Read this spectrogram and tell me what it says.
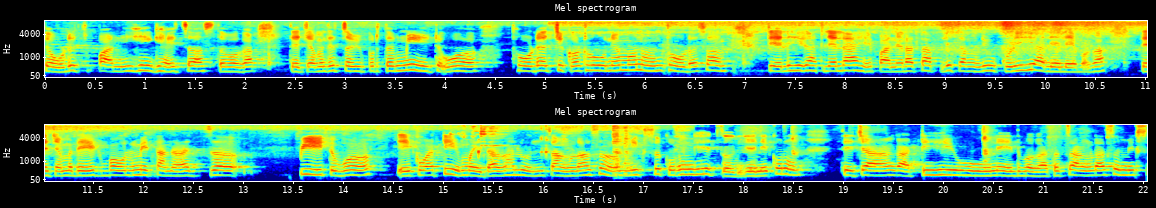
तेवढेच पाणीही घ्यायचं असतं बघा. त्याच्यामध्ये चवीपुरतं मीठ व थोडं चिकट होऊ नये म्हणून थोडंसं तेलही घातलेलं आहे. पाण्याला आता आपली चांगली उकळीही आलेली आहे बघा. त्याच्यामध्ये एक बाऊल मी तांदळाचं पीठ व एक वाटी मैदा घालून चांगलं असं मिक्स करून घ्यायचं. जेणेकरून त्याच्या गाठीही होऊ नयेत. बघा आता चांगलं असं मिक्स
